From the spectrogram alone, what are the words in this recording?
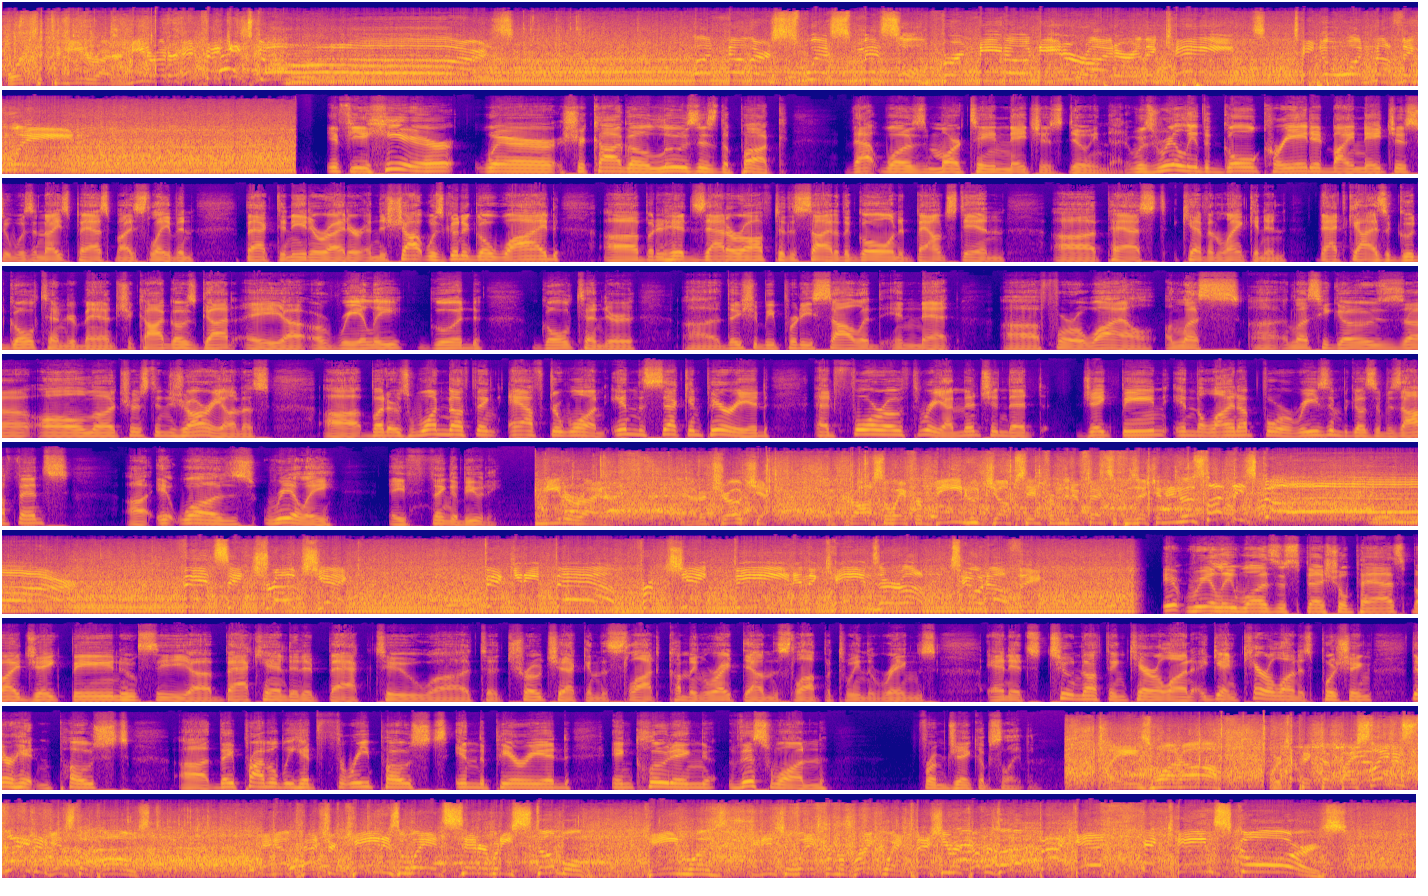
works it to Niederreiter. Niederreiter scores! Another Swiss missile for Nino Niederreiter, and the Canes take a 1 0 lead. If you hear where Chicago loses the puck, that was Martin Necas doing that. It was really the goal created by Necas. It was a nice pass by Slavin back to Niederreiter, and the shot was going to go wide, uh, but it hit Zadorov to the side of the goal, and it bounced in uh, past Kevin Lankinen. That guy's a good goaltender, man. Chicago's got a uh, a really good goaltender. Uh, they should be pretty solid in net uh, for a while, unless uh, unless he goes uh, all Tristan Jarry on us. But it was one nothing after one in the second period at 4:03. I mentioned that Jake Bean in the lineup for a reason because of his offense. It was really a thing of beauty. Niederreiter. Now to Trocheck. Across away for Bean, who jumps in from the defensive position into the slot. They score! Vincent Trocheck. Bickety bam from Jake Bean, and the Canes are up 2 0. It really was a special pass by Jake Bean, who see uh, backhanded it back to uh, to Trocheck in the slot, coming right down the slot between the rings, and it's two nothing Carolina. Again, Carolina's pushing; they're hitting posts. Uh, they probably hit three posts in the period, including this one from Jacob Slavin. Lays one off, it's picked up by Slavin. Slavin hits the post. And now Patrick Kane is away at center, but he stumbled. Kane was an inch away from a breakaway. Pesce recovers on the back end, and Kane scores.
